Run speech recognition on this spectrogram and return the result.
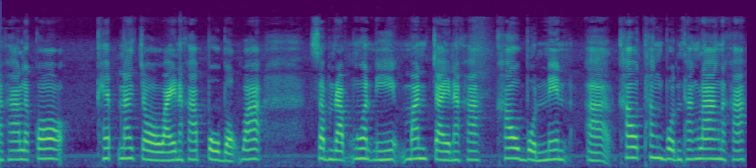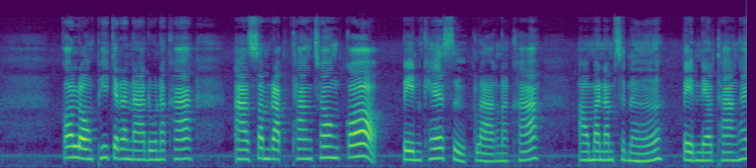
นะคะ แล้วก็แคปหน้าจอไว้นะคะ ปูบอกว่า สำหรับงวดนี้มั่นใจนะคะ เข้าบนเน้นอ่าเข้าทั้งบนทั้งล่างนะคะ ก็ลองพิจารณาดูนะคะอ่าสำหรับทางช่องก็เป็นแค่สื่อกลางนะคะ เอามานำเสนอเป็นแนวทางให้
